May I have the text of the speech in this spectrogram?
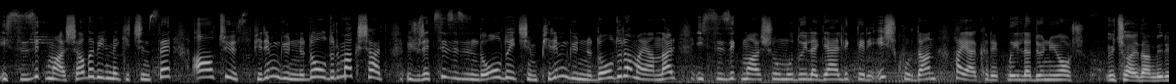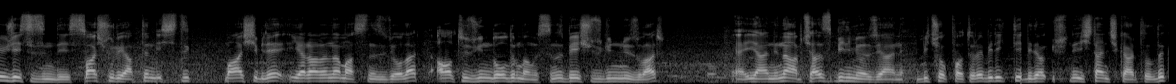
İşsizlik maaşı alabilmek içinse 600 prim gününü doldurmak şart. Ücretsiz izinde olduğu için prim gününü dolduramayanlar işsizlik maaşı umuduyla geldikleri iş kurdan hayal kırıklığıyla dönüyor. 3 aydan beri ücretsiz izindeyiz. Başvuru yaptın, işsizlik maaşı bile yararlanamazsınız diyorlar. 600 gün doldurmamışsınız, 500 gününüz var. E, Yani ne yapacağız bilmiyoruz yani. Birçok fatura birikti. Bir de üstüne işten çıkartıldık.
